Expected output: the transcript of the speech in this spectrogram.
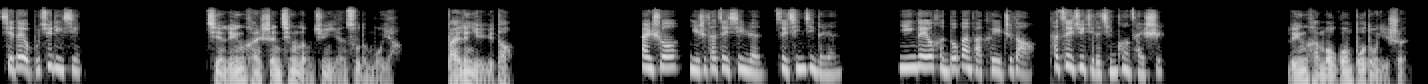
且带有不确定性。”见凌寒神情冷峻严肃的模样，白灵也遇道：“按说你是他最信任、最亲近的人，你应该有很多办法可以知道他最具体的情况才是。”凌寒眸光波动一瞬，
